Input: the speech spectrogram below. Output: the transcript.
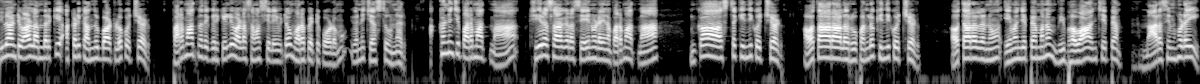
ఇలాంటి వాళ్ళందరికీ అక్కడికి అందుబాటులోకి వచ్చాడు పరమాత్మ దగ్గరికి వెళ్ళి వాళ్ళ సమస్యలు ఏమిటో మొరపెట్టుకోవడము ఇవన్నీ చేస్తూ ఉన్నారు. అక్కడి నుంచి పరమాత్మ క్షీరసాగర సేనుడైన పరమాత్మ ఇంకా అస్త కిందికి వచ్చాడు అవతారాల రూపంలో కిందికి వచ్చాడు అవతారాలను ఏమని చెప్పాం మనం? విభవ అని చెప్పాం. నారసింహుడై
